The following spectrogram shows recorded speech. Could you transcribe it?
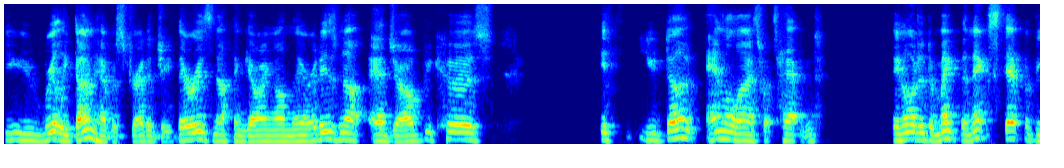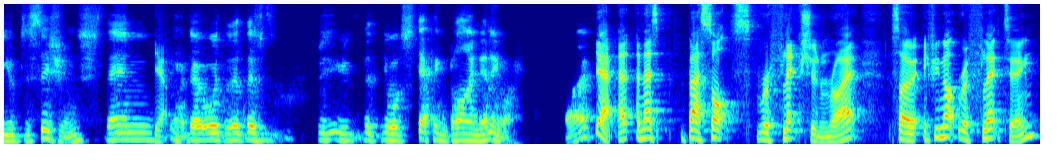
you really don't have a strategy. There is nothing going on there. It is not agile because if you don't analyze what's happened in order to make the next step of your decisions, then Yeah. you know, there, there's you're stepping blind anyway, right? Yeah, and that's Bassot's reflection, right? So if you're not reflecting,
